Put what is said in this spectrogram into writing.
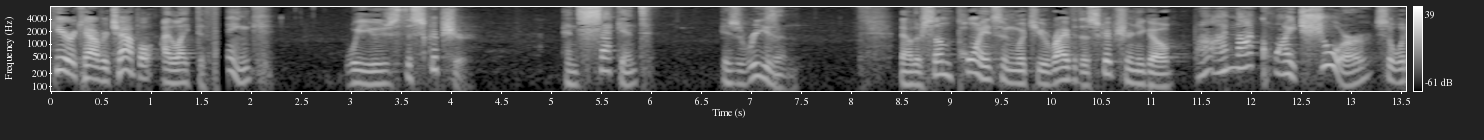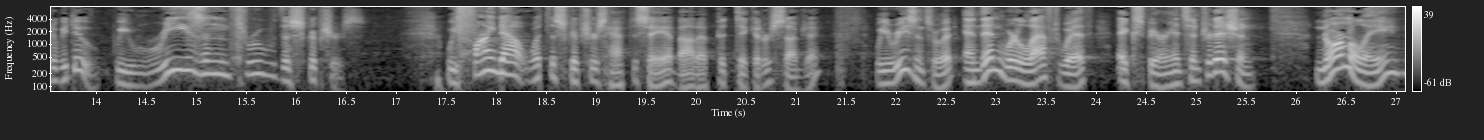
Here at Calvary Chapel, I like to think we use the Scripture. And second is reason. Now, there's some points in which you arrive at the Scripture and you go, well, I'm not quite sure, so what do we do? We reason through the Scriptures. We find out what the Scriptures have to say about a particular subject. We reason through it, and then we're left with experience and tradition. Normally,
